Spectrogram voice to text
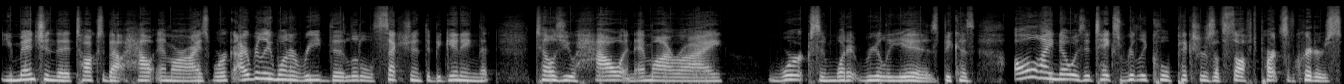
you mentioned that it talks about how MRIs work. I really want to read the little section at the beginning that tells you how an MRI works and what it really is because all I know is it takes really cool pictures of soft parts of critters.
